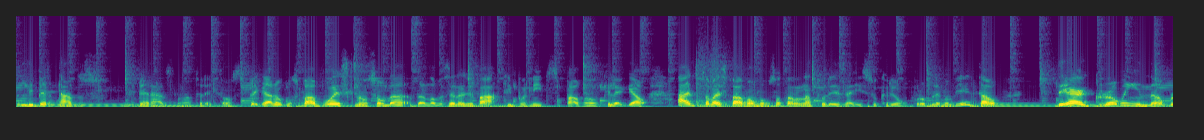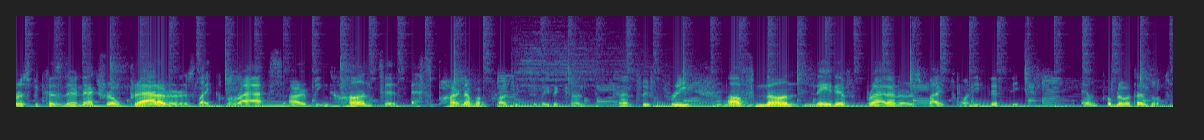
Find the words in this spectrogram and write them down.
libertados liberados na natureza. Então, se pegaram alguns pavões que não são da, da Nova Zelândia e falaram, ah, que bonito esse pavão, que legal. Ah, gente soltar esse pavão, vamos soltar na natureza. Isso criou um problema ambiental. They are growing in numbers because their natural predators, like rats, are being hunted as part of a project to make the country free of non-native predators by 2050. É um problema atrás do outro.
